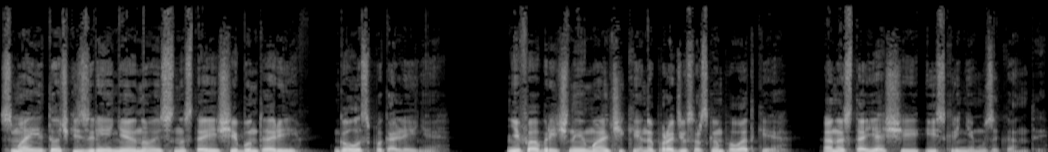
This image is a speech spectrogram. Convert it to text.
С моей точки зрения, Noise — настоящие бунтари, голос поколения. Не фабричные мальчики на продюсерском поводке, а настоящие искренние музыканты.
